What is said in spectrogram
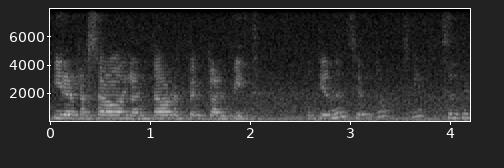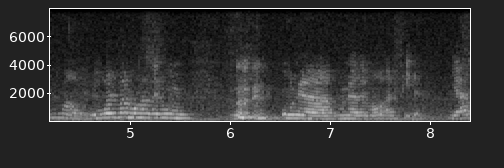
ir atrasado o adelantado respecto al bit. ¿Entienden? ¿Cierto? ¿Sí? ¿Se entiende más Igual vamos a ver un, una, una demo al final. ¿Ya?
